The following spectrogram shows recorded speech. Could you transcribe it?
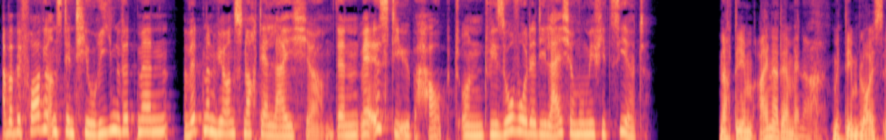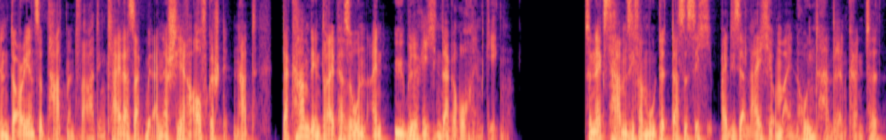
Aber bevor wir uns den Theorien widmen, widmen wir uns noch der Leiche. Denn wer ist die überhaupt und wieso wurde die Leiche mumifiziert? Nachdem einer der Männer, mit dem Lois in Dorians Apartment war, den Kleidersack mit einer Schere aufgeschnitten hat, da kam den drei Personen ein übel riechender Geruch entgegen. Zunächst haben sie vermutet, dass es sich bei dieser Leiche um einen Hund handeln könnte,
